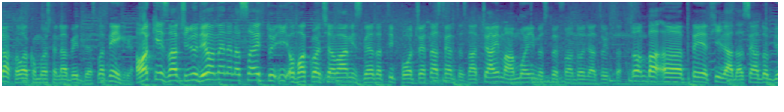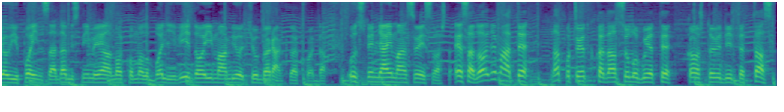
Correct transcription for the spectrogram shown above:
kako lako možete nabiti besplatne igre. Ok, znači ljudi, evo mene na sajtu i ovako će vam izgledati početna strana, znači ja imam moje ime Stefan Donja Crta Zomba, 5000 sam ja dobio ovih poinsa da bi snimio jedan oko malo bolji video, imam YouTube rank, tako da, u suštini ja imam sve i svašta. E sad, ovdje imate na početku kada se ulogujete, kao što vidite, task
